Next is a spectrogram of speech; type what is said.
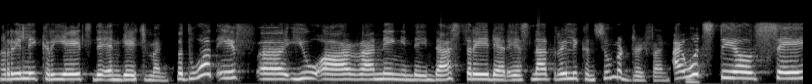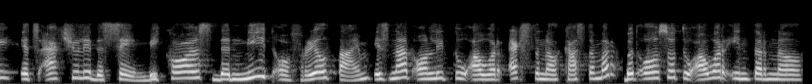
really creates the engagement. But what if uh, you are running in the industry that is not really consumer driven? I would still say it's actually the same because the need of real time is not only to our external customer, but also to our internal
